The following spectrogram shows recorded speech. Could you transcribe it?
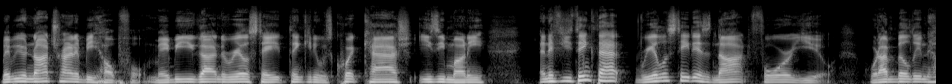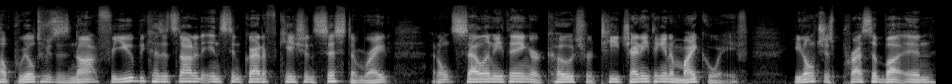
maybe you're not trying to be helpful. Maybe you got into real estate thinking it was quick cash, easy money. And if you think that real estate is not for you, what I'm building to help realtors is not for you because it's not an instant gratification system, right? I don't sell anything or coach or teach anything in a microwave. You don't just press a button,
